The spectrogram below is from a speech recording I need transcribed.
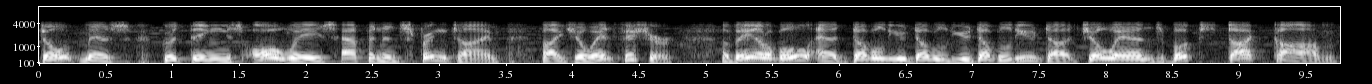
don't miss Good Things Always Happen in Springtime by Joanne Fisher. Available at www.joannesbooks.com.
